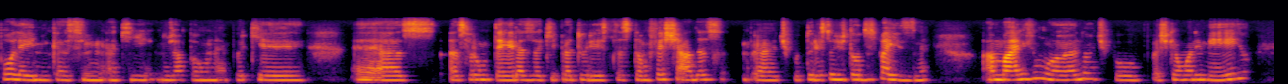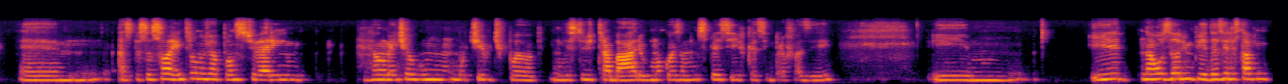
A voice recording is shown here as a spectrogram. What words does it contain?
polêmica, assim, aqui no Japão, né, porque é, as, as fronteiras aqui para turistas estão fechadas, é, tipo, turistas de todos os países, né? Há mais de um ano, tipo, acho que é um ano e meio, é, as pessoas só entram no Japão se tiverem realmente algum motivo, tipo, um visto de trabalho, alguma coisa muito específica, assim, para fazer. E, e nas Olimpíadas eles estavam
